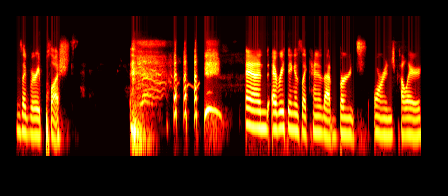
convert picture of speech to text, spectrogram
It's like very plush. And everything is like kind of that burnt orange color.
